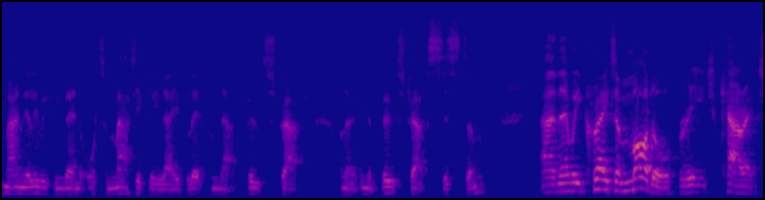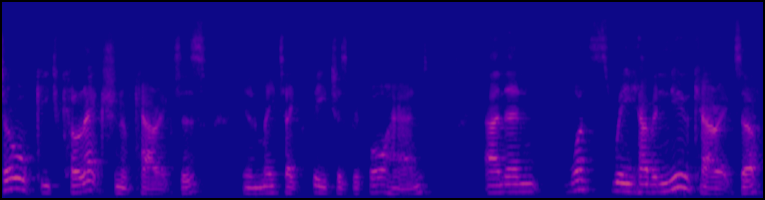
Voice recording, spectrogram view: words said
manually, we can then automatically label it from that bootstrap a, in a bootstrap system. And then we create a model for each character or each collection of characters it may take features beforehand. And then once we have a new character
